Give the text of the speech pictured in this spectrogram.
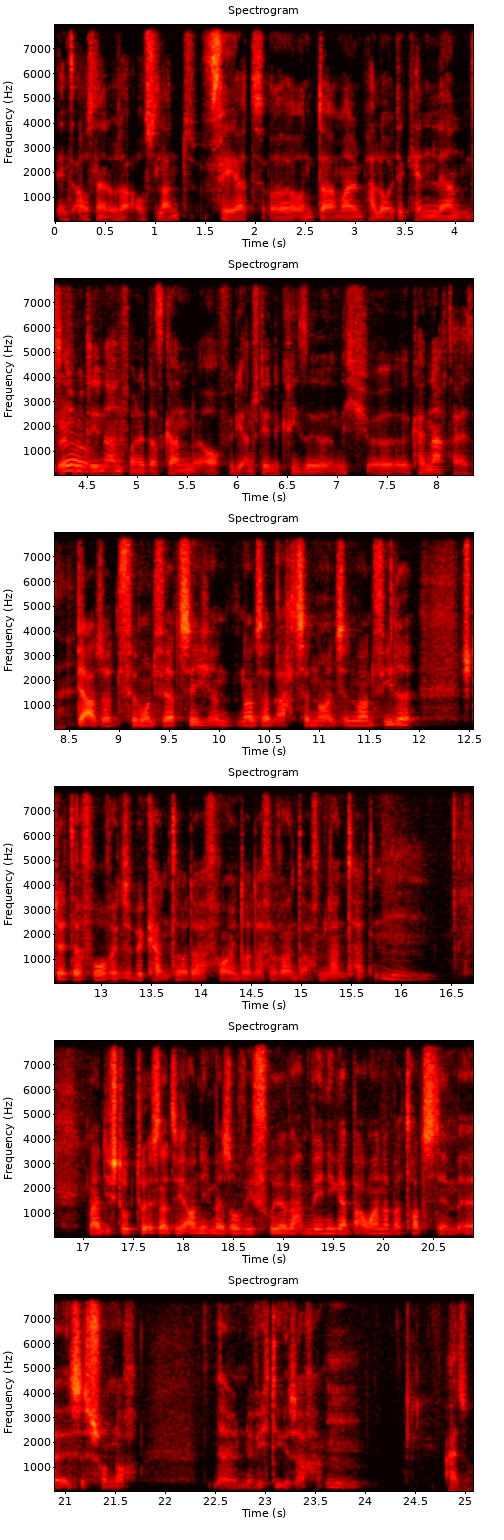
ins Ausland oder aufs Land fährt äh, und da mal ein paar Leute kennenlernt und sich ja. mit denen anfreundet, das kann auch für die anstehende Krise nicht äh, kein Nachteil sein. Ja, also 45 und 1918, 19 waren viele Städter froh, wenn sie Bekannte oder Freunde oder Verwandte auf dem Land hatten. Mhm. Ich meine, die Struktur ist natürlich auch nicht mehr so wie früher. Wir haben weniger Bauern, aber trotzdem äh, ist es schon noch äh, eine wichtige Sache. Mhm. Also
